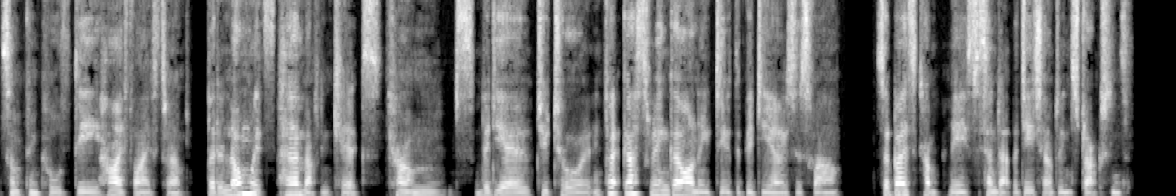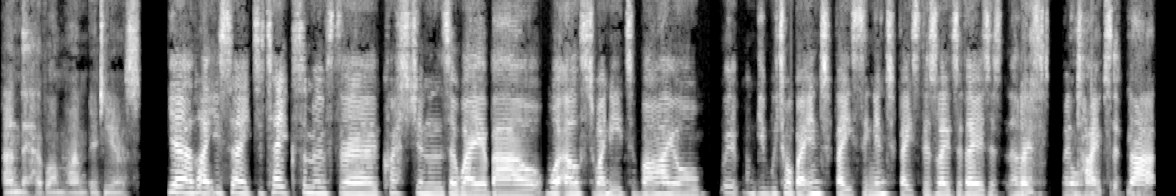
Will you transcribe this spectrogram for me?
something called the High Five Club. But along with her lovely kits comes video tutorial. In fact, Guthrie and Ghani do the videos as well. So both companies send out the detailed instructions and they have online videos. Yeah, like you say, to take some of the questions away about what else do I need to buy, or we, we talk about interfacing. Interface, there's loads of those, there's loads of different Oh, types of that.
